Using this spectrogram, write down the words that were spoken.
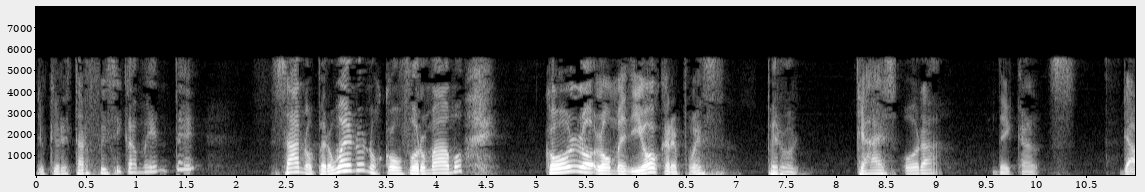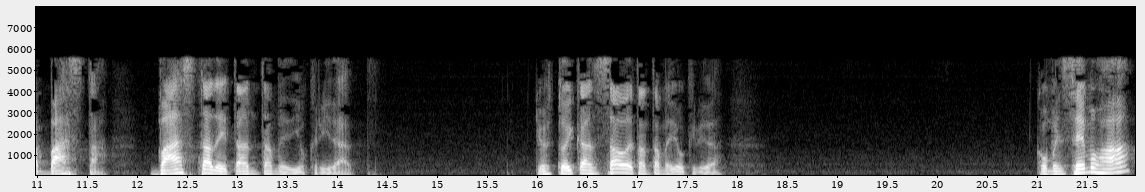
Yo quiero estar físicamente sano, pero bueno, nos conformamos con lo, lo mediocre, pues. Pero ya es hora de ya basta Basta de tanta mediocridad. Yo estoy cansado de tanta mediocridad. Comencemos a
